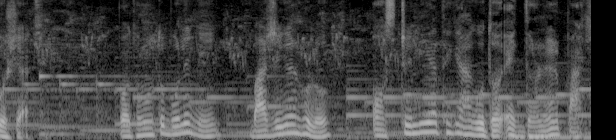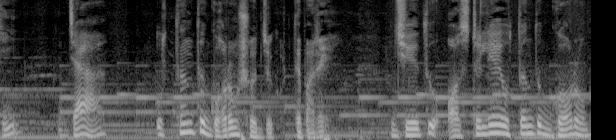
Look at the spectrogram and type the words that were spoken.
বসে আছে। প্রথমত বলে নিই বার্জিগার হলো অস্ট্রেলিয়া থেকে আগত এক ধরনের পাখি যা অত্যন্ত গরম সহ্য করতে পারে। যেহেতু অস্ট্রেলিয়ায় অত্যন্ত গরম,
